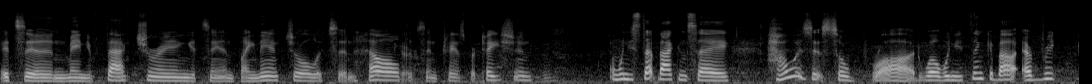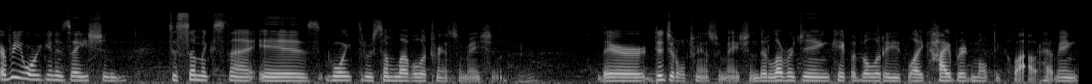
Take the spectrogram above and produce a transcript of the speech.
it's in manufacturing, it's in financial, it's in health, it's in transportation. Mm -hmm. And when you step back and say, how is it so broad? Well, when you think about every, every organization to some extent is going through some level of transformation. Mm -hmm. Their digital transformation, they're leveraging capabilities like hybrid multi-cloud, having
